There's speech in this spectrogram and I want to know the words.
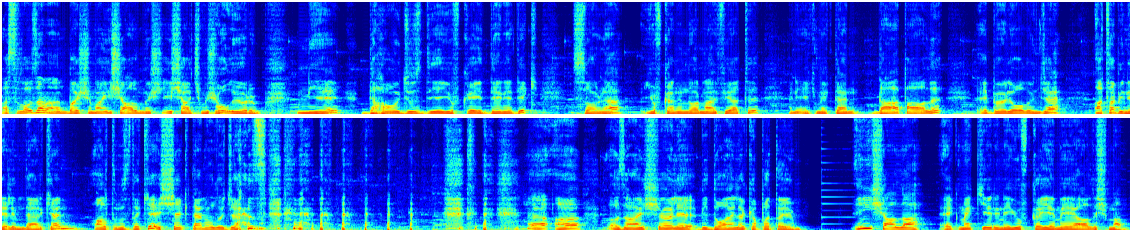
asıl o zaman başıma iş almış, iş açmış oluyorum. Niye? Daha ucuz diye yufkayı denedik. Sonra yufkanın normal fiyatı hani ekmekten daha pahalı. E böyle olunca ata binelim derken altımızdaki eşekten olacağız. Ama o zaman şöyle bir duayla kapatayım. İnşallah ekmek yerine yufka yemeye alışmam.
